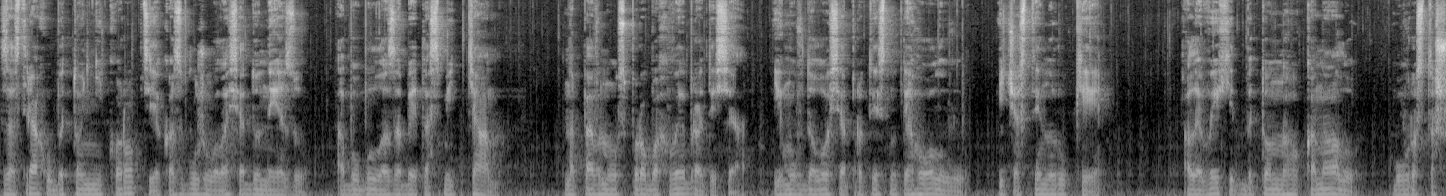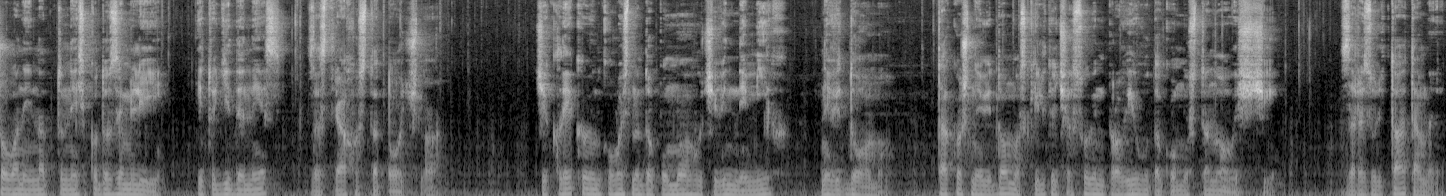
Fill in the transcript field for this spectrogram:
застряг у бетонній коробці, яка звужувалася донизу, або була забита сміттям. Напевно, у спробах вибратися йому вдалося протиснути голову і частину руки, але вихід бетонного каналу був розташований надто низько до землі, і тоді Денис застряг остаточно. Чи кликав він когось на допомогу, чи він не міг, невідомо. Також невідомо, скільки часу він провів у такому становищі. За результатами,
